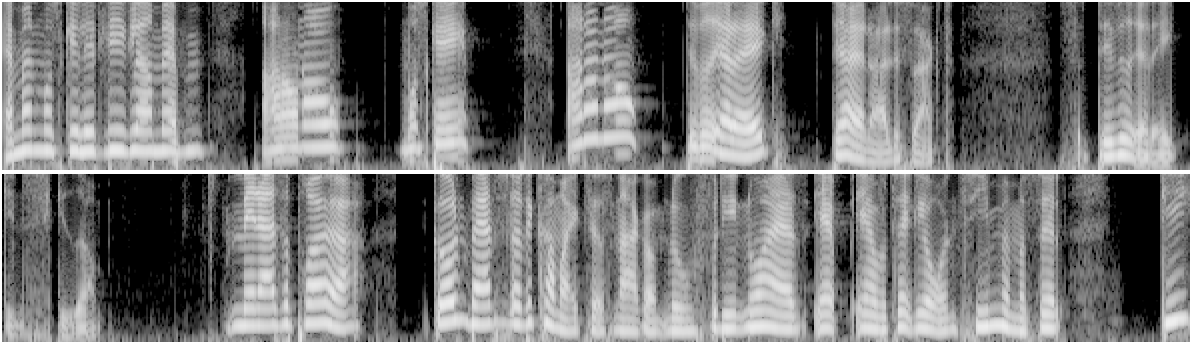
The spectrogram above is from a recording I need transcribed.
er man måske lidt ligeglad med dem? I don't know. Måske. I don't know. Det ved jeg da ikke. Det har jeg da aldrig sagt. Så det ved jeg da ikke en skid om. Men altså, prøv at høre. Golden Bachelor, det kommer jeg ikke til at snakke om nu, fordi nu har jeg, jeg, jeg har talt i over en time med mig selv. Giv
